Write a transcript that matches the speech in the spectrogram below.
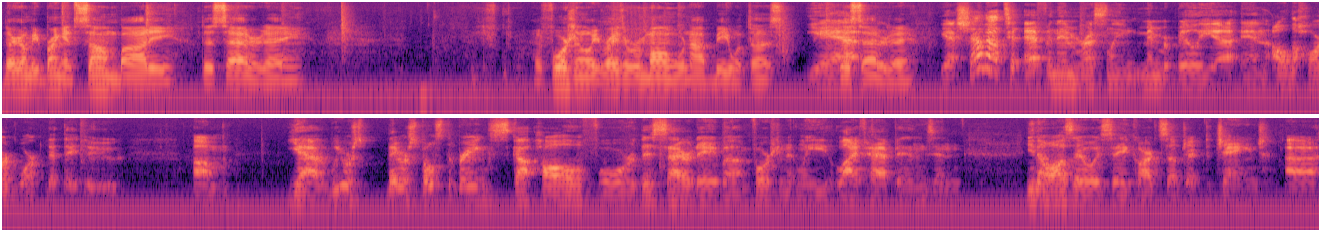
they're gonna be bringing somebody this Saturday. Unfortunately, Razor Ramon will not be with us Yeah. this Saturday. Yeah, shout out to F and M Wrestling Memorabilia and all the hard work that they do. Um, yeah, we were they were supposed to bring Scott Hall for this Saturday, but unfortunately, life happens, and you know, as they always say, cards subject to change. Uh,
